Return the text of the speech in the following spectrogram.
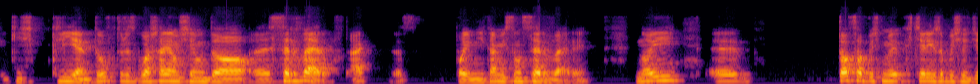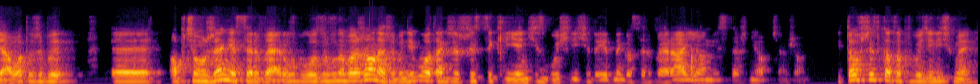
jakichś klientów, którzy zgłaszają się do serwerów, tak? Pojemnikami są serwery. No i to, co byśmy chcieli, żeby się działo, to żeby obciążenie serwerów było zrównoważone, żeby nie było tak, że wszyscy klienci zgłosili się do jednego serwera i on jest też nieobciążony. I to wszystko, co powiedzieliśmy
